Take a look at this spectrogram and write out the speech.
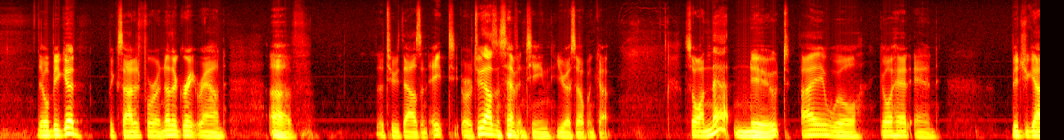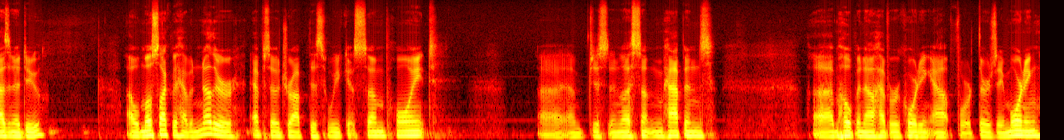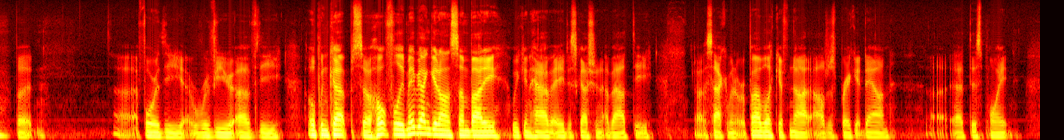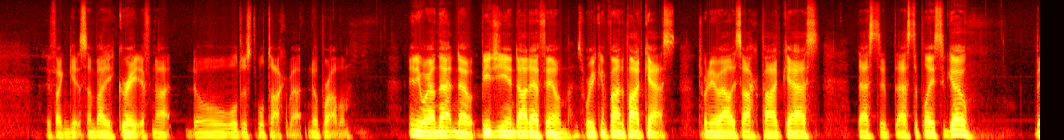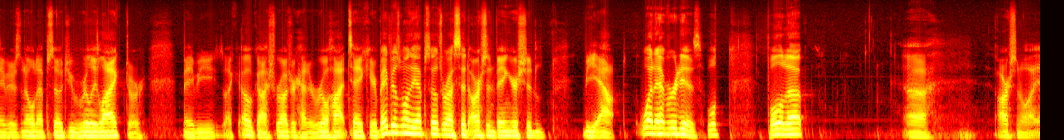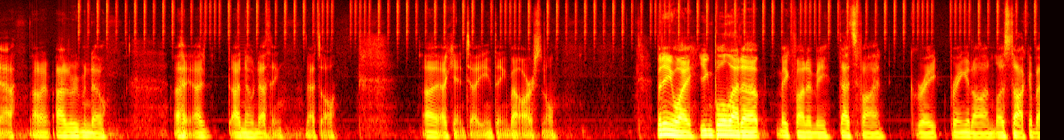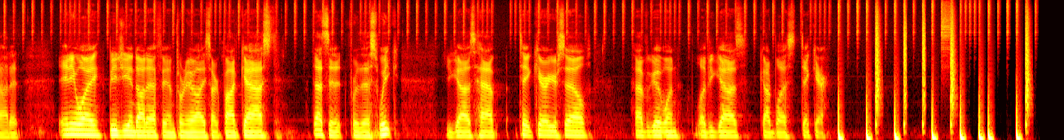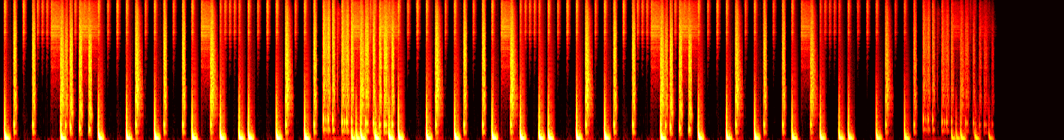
it will be good. I'm excited for another great round of the 2018 or 2017 U.S. Open Cup. So on that note, I will go ahead and bid you guys an adieu. I will most likely have another episode drop this week at some point. Uh, I'm just unless something happens uh, I'm hoping I'll have a recording out for Thursday morning, but uh, for the review of the Open Cup. So hopefully, maybe I can get on somebody. We can have a discussion about the uh, Sacramento Republic. If not, I'll just break it down uh, at this point. If I can get somebody, great. If not, no, we'll just we'll talk about it. No problem. Anyway, on that note, bgn.fm is where you can find the podcast, Tornado Alley Soccer Podcast that's the that's the place to go. Maybe there's an old episode you really liked, or maybe like, oh gosh, Roger had a real hot take here. Maybe it was one of the episodes where I said Arsene Wenger should be out. Whatever it is, we'll pull it up. Uh, Arsenal, yeah, I don't, I don't even know. I, I, I know nothing. That's all. I, I can't tell you anything about Arsenal. But anyway, you can pull that up, make fun of me. That's fine. Great. Bring it on. Let's talk about it. Anyway, bgn.fm, Tornado Alley Soccer Podcast. That's it for this week. You guys have take care of yourselves. Have a good one. Love you guys. God bless. Take care.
